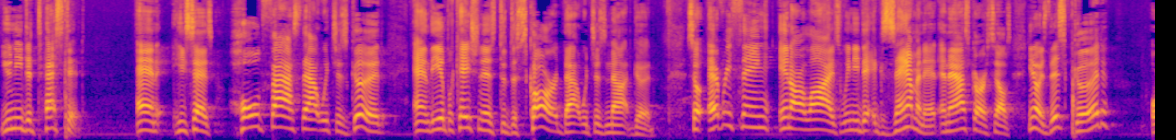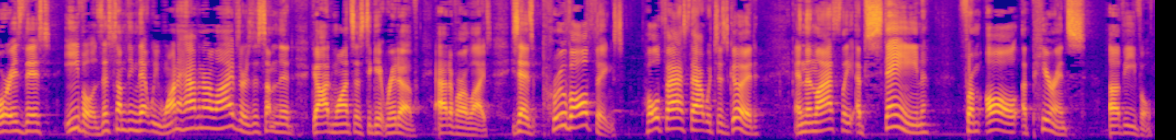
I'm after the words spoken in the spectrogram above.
you need to test it. And he says, hold fast that which is good, and the implication is to discard that which is not good. So everything in our lives, we need to examine it and ask ourselves, you know, is this good or is this evil? Is this something that we want to have in our lives or is this something that God wants us to get rid of out of our lives? He says, prove all things, hold fast that which is good, and then lastly, abstain from all appearance of evil.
